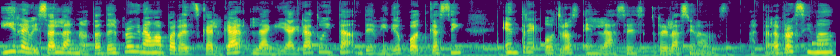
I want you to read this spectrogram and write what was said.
y revisar las notas del programa para descargar la guía gratuita de video podcasting, entre otros enlaces relacionados. Hasta la próxima.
